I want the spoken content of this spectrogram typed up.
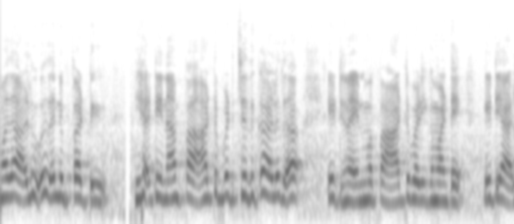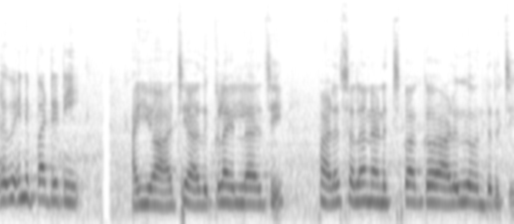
முத அழுவத நிப்பாட்டு. ஏட்டி நான் பாட்டு படிச்சதுக்கு அழுதா ஏட்டி நான் இனிமே பாட்டு படிக்க மாட்டேன். ஏட்டி அழுவே நிப்பாட்டுட்டி ஐயோ ஆச்சி அதுக்கெல்லாம் இல்லை ஆச்சி. பழசெல்லாம் நினச்சி பார்க்க அழுக வந்துருச்சு.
